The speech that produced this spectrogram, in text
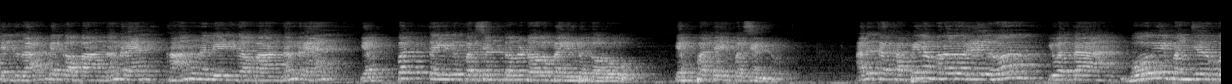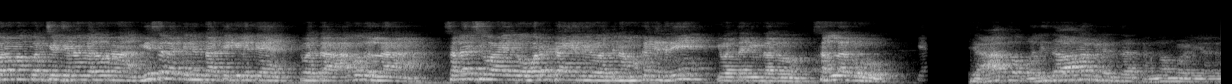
ತೆಗೆದು ಹಾಕ್ಬೇಕಪ್ಪ ಅಂತಂದ್ರೆ, ಕಾನೂನಲ್ಲಿ ಏನಿದೆಪ್ಪ ಅಂತಂದ್ರೆ ಎಪ್ಪತ್ತೈದು ಪರ್ಸೆಂಟ್ ಡೆವಲಪ್ ಆಗಿರ್ಬೇಕು ಅವರು. ಎಪ್ಪತ್ತೈದು ಪರ್ಸೆಂಟ್ ಅದಕ್ಕೆ ಕಪಿಲ ಮನವರು ಹೇಳಿದ್ರು, ಇವತ್ತ ಬೋವಿ ಬಂಜರು ಕೊರಮ ಕೊರ್ಚೆ ಜನಾಂಗದವ್ರನ್ನ ಮೀಸಲಾತಿಯಿಂದ ತೆಗಿಲಿಕ್ಕೆ ಇವತ್ತ ಆಗೋದಿಲ್ಲ. ಸದಾಶಿವ ಆಯೋಗ ಹೊರಟ ಏನು ಇವತ್ತು ನಂಬ್ಕೊಂಡಿದ್ರಿ ಇವತ್ತ ಅದು ಸಲ್ಲದು ತ್ಯಾಗ ಬಲಿದಾನಗಳಿಂದ ಕನ್ನಂಬಾಡಿಯನ್ನು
